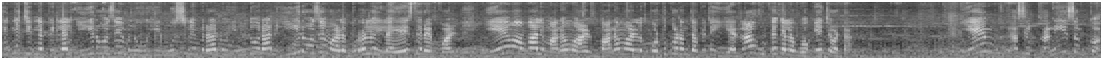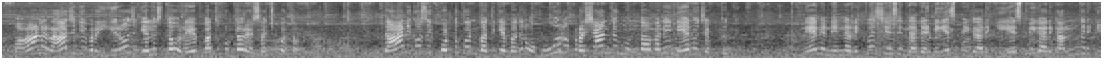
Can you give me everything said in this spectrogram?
చిన్న చిన్న పిల్లలకి ఈ రోజే నువ్వు ఈ ముస్లిం రా నువ్వు హిందూ రా ఈ రోజే వాళ్ళ బుర్రలో ఇలా వేస్తే రేపు వాళ్ళు ఏం అవ్వాలి? మనం వాళ్ళు మనం వాళ్ళు కొట్టుకోవడం తప్పితే ఎలా ఉండగలం ఒకే చోట? ఏం అసలు కనీసం వాళ్ళ రాజకీయ పరం- ఈ రోజు గెలుస్తావు రేపు బతుకుంటావు రేపు చచ్చిపోతావు. దానికోసం కొట్టుకొని బతికే బదులు ఒక ఊర్లో ప్రశాంతంగా ఉందామని నేను చెప్తుంది. నేను నిన్న రిక్వెస్ట్ చేసింది అదే డిఎస్పీ గారికి ఎస్పీ గారికి అందరికీ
